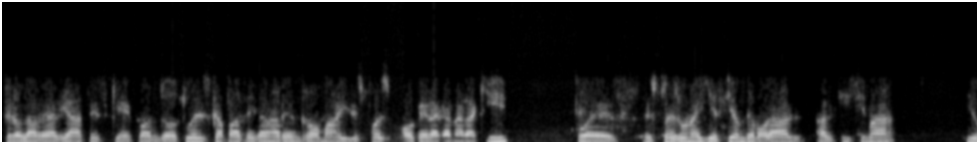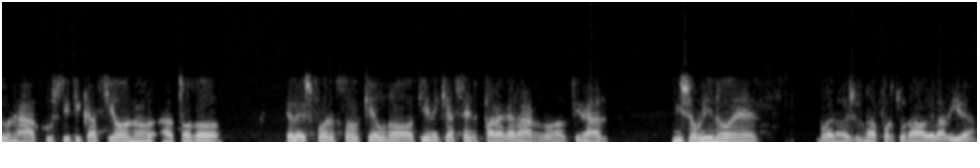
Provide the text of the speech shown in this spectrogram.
pero la realidad es que cuando tú eres capaz de ganar en Roma y después volver a ganar aquí, pues esto es una inyección de moral altísima y una justificación a todo el esfuerzo que uno tiene que hacer para ganarlo. Al final, mi sobrino es, bueno, es un afortunado de la vida.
